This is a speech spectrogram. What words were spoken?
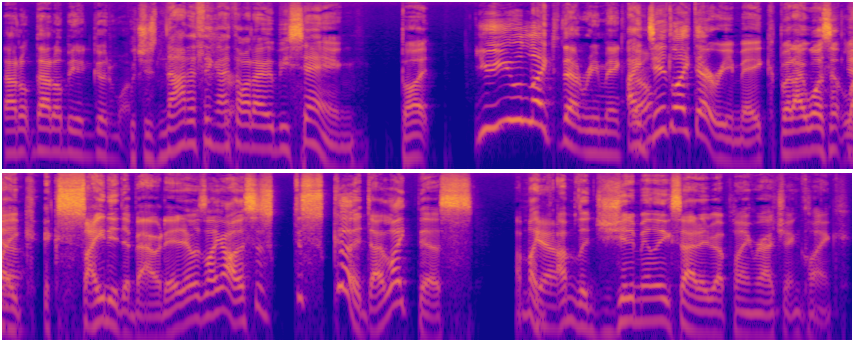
That'll that'll be a good one. which is not a thing I thought I would be saying. But You you liked that remake? I did like that remake, but I wasn't Yeah. like excited about it. It was like, oh, this is this is good. I like this. I'm like, Yeah. I'm legitimately excited about playing Ratchet and Clank.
